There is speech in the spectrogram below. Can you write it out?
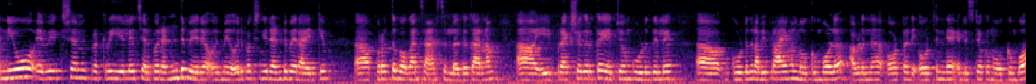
ന്യൂ എവിക്ഷൻ പ്രക്രിയയിൽ ചിലപ്പോൾ രണ്ട് പേര് ഒരു- പക്ഷേ രണ്ട് പേരായിരിക്കും പുറത്ത് പോകാൻ ചാൻസ് ഉള്ളത്. കാരണം ഈ പ്രേക്ഷകർക്ക് ഏറ്റവും കൂടുതൽ കൂടുതൽ അഭിപ്രായങ്ങൾ നോക്കുമ്പോൾ അവിടുന്ന് ഓട്ടടി ഓട്ടിന്റെ ലിസ്റ്റൊക്കെ നോക്കുമ്പോൾ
